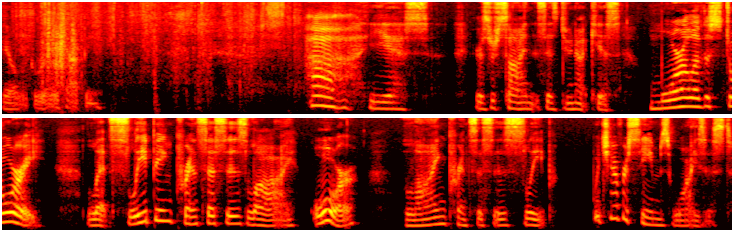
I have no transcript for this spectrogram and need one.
They all look really happy. Ah, yes. There's your sign that says do not kiss. Moral of the story, let sleeping princesses lie or lying princesses sleep, whichever seems wisest.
